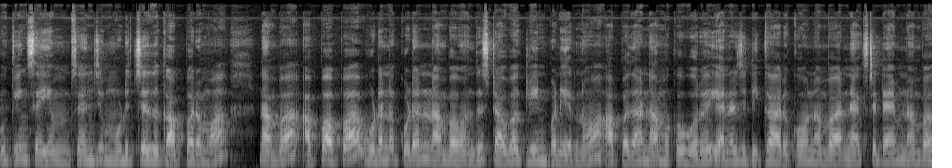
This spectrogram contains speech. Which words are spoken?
குக்கிங் செய்யும் செஞ்சு முடித்ததுக்கு அப்புறமா நம்ம அப்பப்போ உடனுக்குடன் நம்ம வந்து ஸ்டவ்வை க்ளீன் பண்ணிடணும் அப்போ தான் நமக்கு ஒரு எனர்ஜெட்டிக்காக இருக்கும். நம்ம நெக்ஸ்ட் டைம் நம்ம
